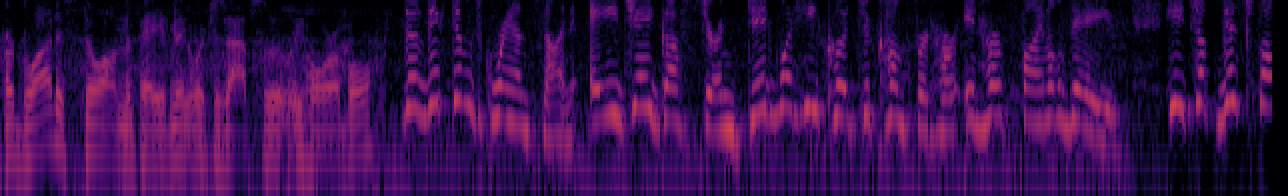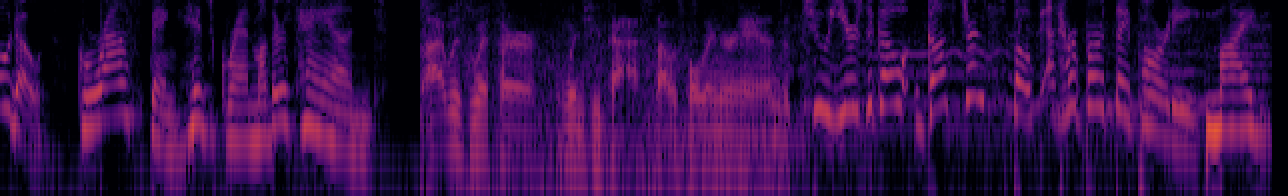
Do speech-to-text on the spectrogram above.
her blood is still on the pavement, which is absolutely horrible. The victim's grandson, AJ Gustern, did what he could to comfort her in her final days. He took this photo, grasping his grandmother's hand. I was with her when she passed. I was holding her hand. Two years ago, Gustern spoke at her birthday party. My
